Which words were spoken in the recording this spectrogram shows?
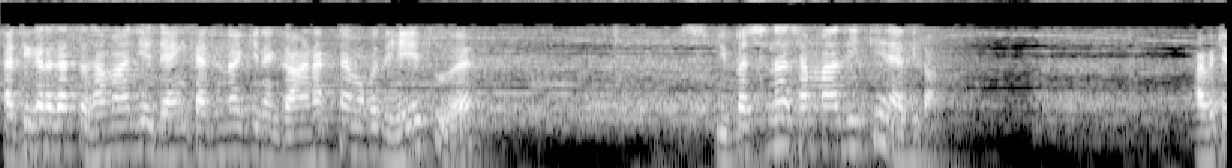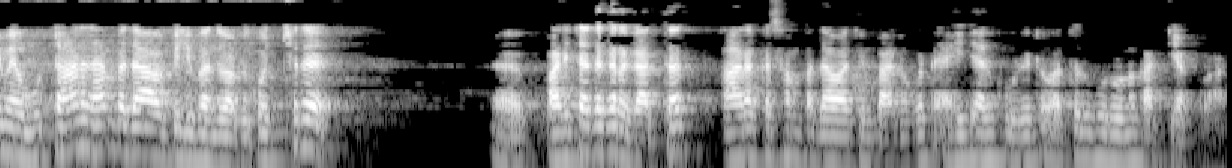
ඇති කරගත්ත සමාධිය දැන් කැඩෙනවා කියන ගාණක් නැහැ මොකද හේතුව විපස්සනා සමාධිය නැතිකම අපිට මේ උත්හාන සම්පදාව පිළිබඳව අපි කොච්චර පරිචද කරගත්තත් ආරක්ක සම්පදාවකින් බලනකොට ඇහිදල් කුඩේට වතුර පුරවන කට්ටියක් වගේ.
